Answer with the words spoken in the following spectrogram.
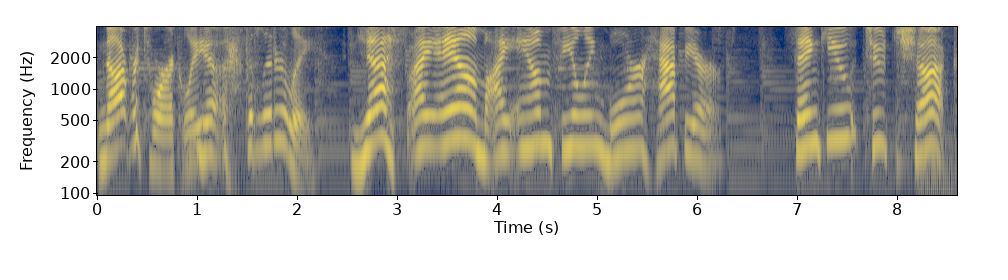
not rhetorically, yeah. but literally. Yes, I am. I am feeling more happier. Thank you to Chuck.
